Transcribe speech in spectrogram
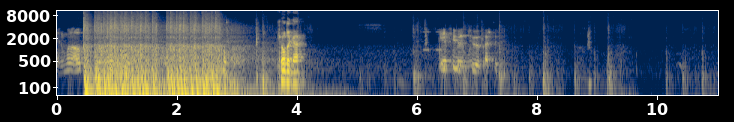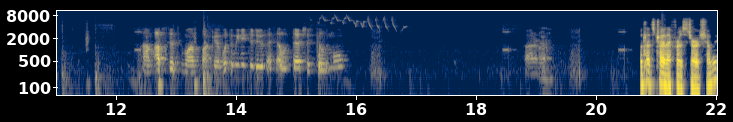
Anyone else still alive? Killed a guy. K2 is two effective. Um, upstairs one bunker. What do we need to do if SL is dead? Just kill them all? I don't know. But let's try that for a start, shall we?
